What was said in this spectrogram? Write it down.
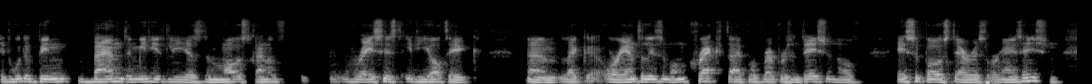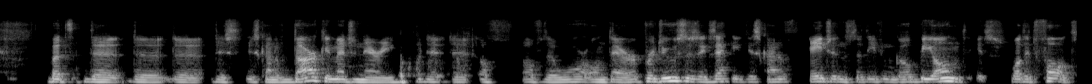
it would have been banned immediately as the most kind of racist, idiotic um, like uh, Orientalism on crack type of representation of a supposed terrorist organization. But the the the this this kind of dark imaginary the, the, of of the war on terror produces exactly this kind of agents that even go beyond its what it thought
